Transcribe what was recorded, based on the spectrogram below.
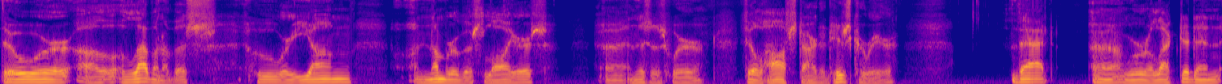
There were uh, 11 of us who were young, a number of us lawyers, uh, and this is where Phil Hoff started his career, that uh, were elected, and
